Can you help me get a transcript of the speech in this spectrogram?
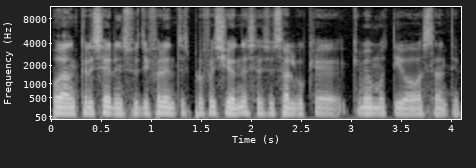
puedan crecer en sus diferentes profesiones, eso es algo que, que, me motiva bastante.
